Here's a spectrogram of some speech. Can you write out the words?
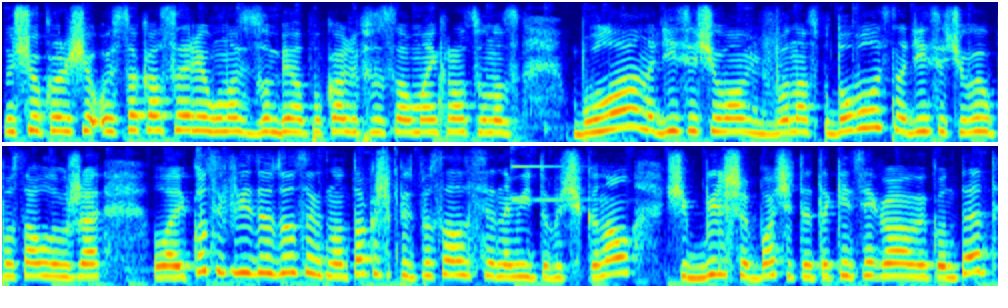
Ну що, коротше, ось така серія у нас зомбі апокаліпсиса в Майнкрафт у нас була. Надіюся, що вам вона сподобалась. Надіюся, що ви поставили вже лайкосик відеодосик, ну також підписалися на мій ютуб канал, щоб більше бачити такий цікавий контент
